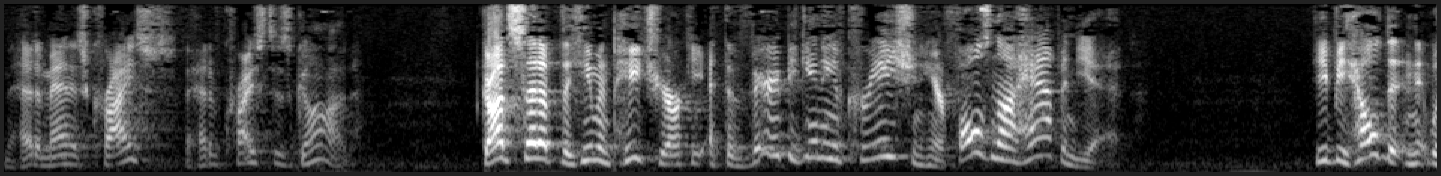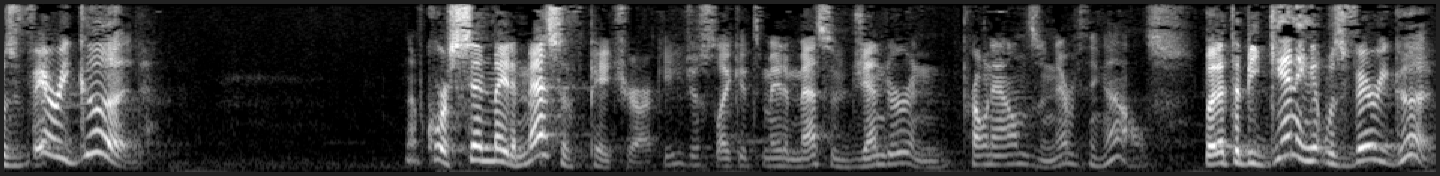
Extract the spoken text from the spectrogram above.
The head of man is Christ. The head of Christ is God. God set up the human patriarchy at the very beginning of creation here. Fall's not happened yet. He beheld it and it was very good. Now, of course, sin made a mess of patriarchy, just like it's made a mess of gender and pronouns and everything else. But at the beginning, it was very good.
